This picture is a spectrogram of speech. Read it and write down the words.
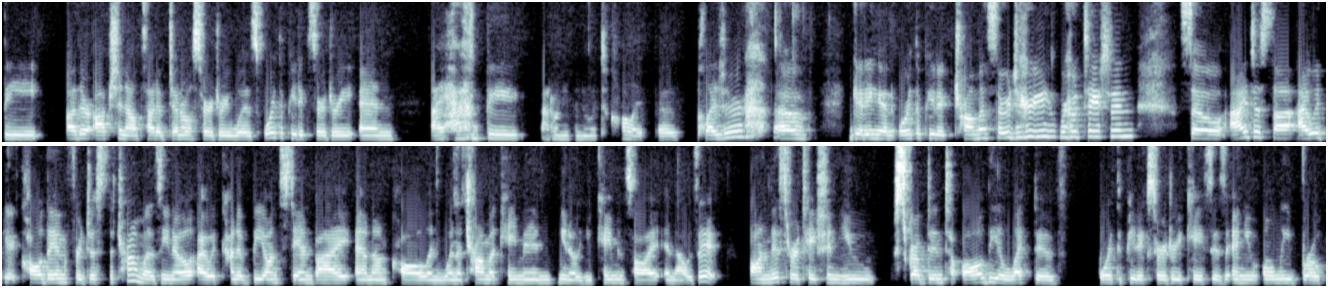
the other option outside of general surgery was orthopedic surgery. And I had the, I don't even know what to call it, the pleasure of getting an orthopedic trauma surgery rotation. So I just thought I would get called in for just the traumas. You know, I would kind of be on standby and on call. And when a trauma came in, you know, you came and saw it, and that was it. On this rotation, you scrubbed into all the elective orthopedic surgery cases and you only broke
